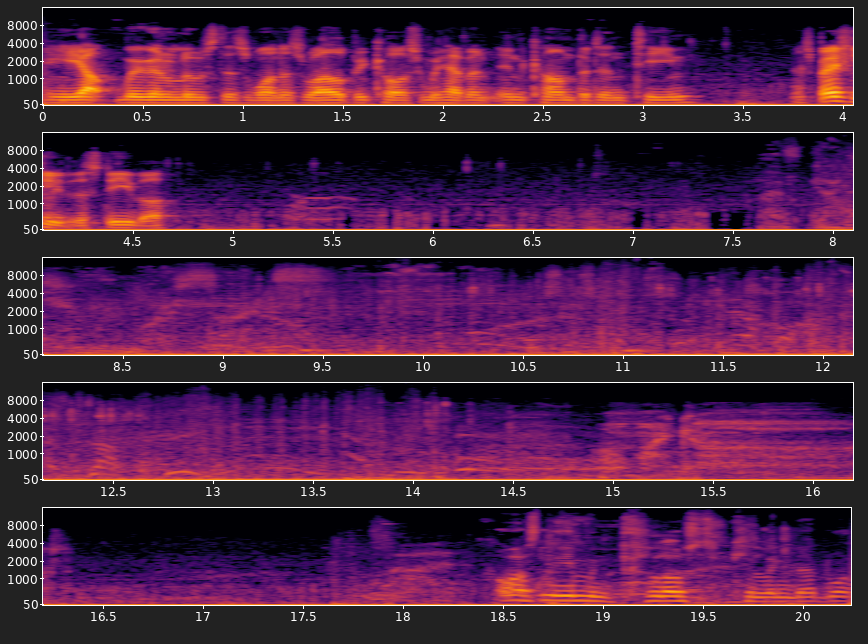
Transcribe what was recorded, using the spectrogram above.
Yep, we're gonna lose this one as well because we have an incompetent team. Especially the D.Va. Oh my god. I wasn't even close to killing that one.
